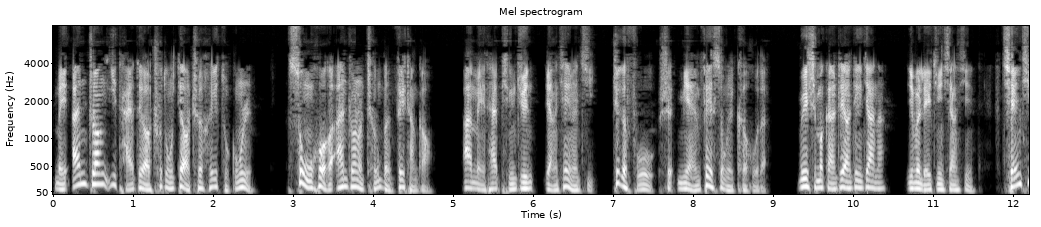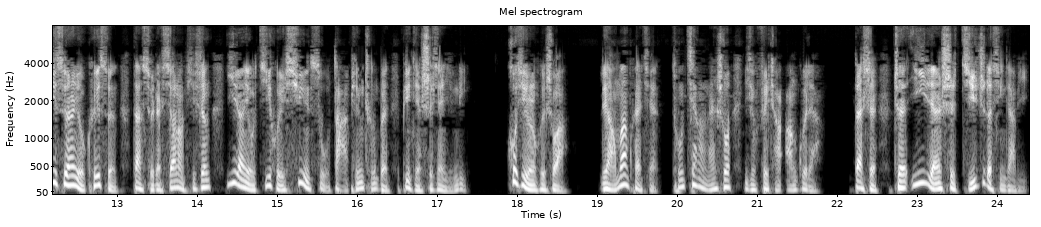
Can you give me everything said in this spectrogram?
每安装一台都要出动吊车和一组工人，送货和安装的成本非常高，按每台平均两千元计，这个服务是免费送给客户的。为什么敢这样定价呢？因为雷军相信，前期虽然有亏损，但随着销量提升，依然有机会迅速打平成本，并且实现盈利。或许有人会说啊，两万块钱从价上来说已经非常昂贵了呀，但是这依然是极致的性价比。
